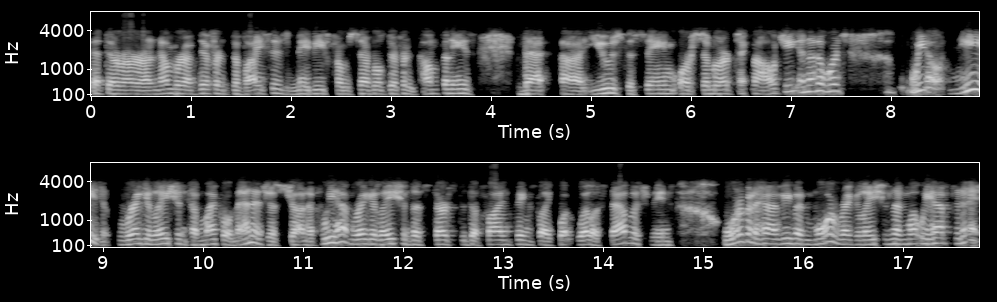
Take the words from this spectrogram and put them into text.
that there are a number of different devices, maybe from several different companies that uh, use the same or similar technology. In other words, we don't need regulation to micromanage us, John. If we have regulation that starts to define things like what well established means, we're going to have even more regulation than what we have today.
